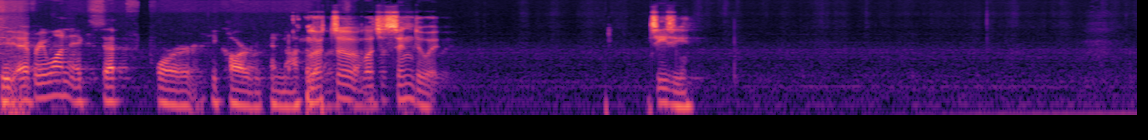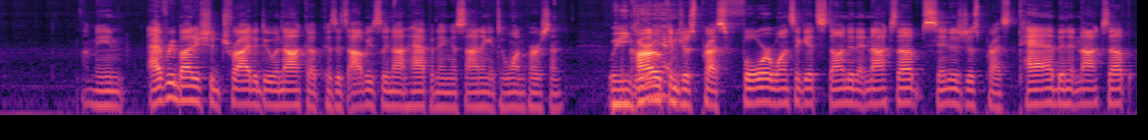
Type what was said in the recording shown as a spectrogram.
Dude, everyone except for Hikaru can knock up Let uh, let us Sin do it. It's easy. I mean, everybody should try to do a knockup because it's obviously not happening. Assigning it to one person. We, Karu can just press four once it gets stunned and it knocks up. Sin is just press tab and it knocks up.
